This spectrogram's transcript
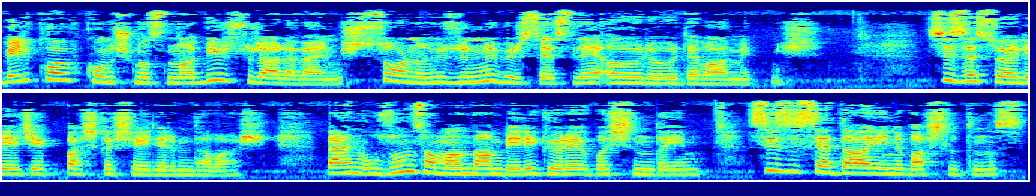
Belikov konuşmasına bir süre ara vermiş. Sonra hüzünlü bir sesle ağır ağır devam etmiş. Size söyleyecek başka şeylerim de var. Ben uzun zamandan beri görev başındayım. Siz ise daha yeni başladınız.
